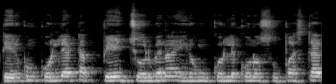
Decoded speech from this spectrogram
তো এরকম করলে একটা পেজ চলবে না, এরকম করলে কোনো সুপারস্টার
